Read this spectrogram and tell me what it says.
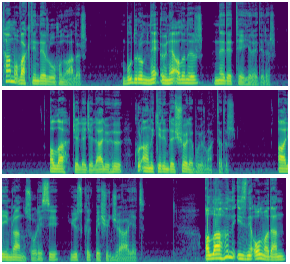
tam vaktinde ruhunu alır. Bu durum ne öne alınır ne de tehir edilir. Allah Celle Celaluhu Kur'an-ı Kerim'de şöyle buyurmaktadır. Ali İmran Suresi 145. ayet. Allah'ın izni olmadan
